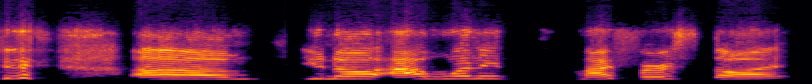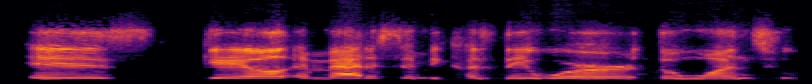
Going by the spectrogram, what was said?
um, you know, I wanted my first thought is Gail and Madison because they were the ones who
